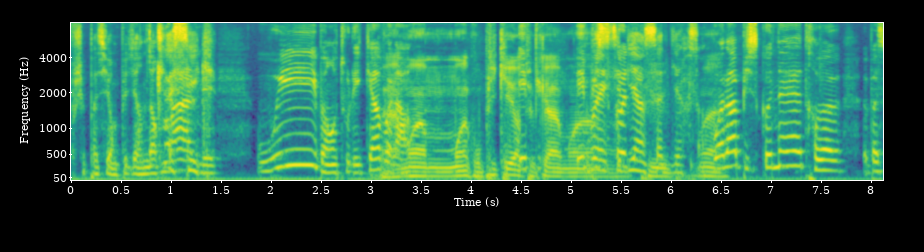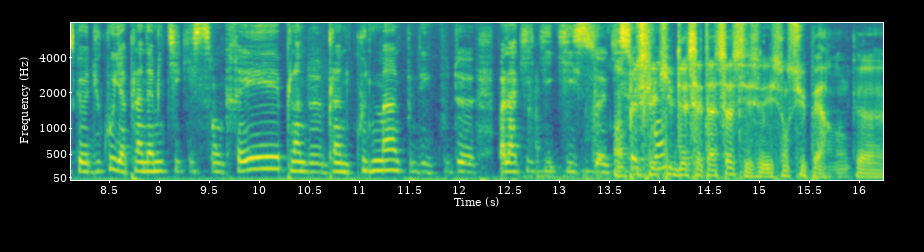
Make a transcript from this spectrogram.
Je sais pas si on peut dire normale, Classique. mais oui, ben en tous les cas, voilà. Moins, moins compliqué en Et tout puis- cas. Moins... et puis- c'est bien ça de dire ça. Ouais. Voilà, puis se connaître, euh, parce que du coup, il y a plein d'amitiés qui se sont créées, plein de, plein de coups de main, des coups de, voilà, qui, qui, qui se, qui En se plus, font. l'équipe de cette assoce, ils, ils sont super. Donc, euh,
